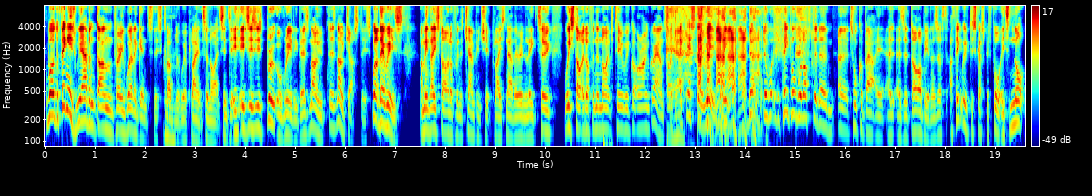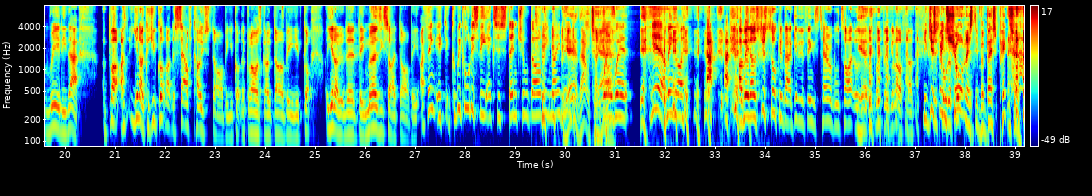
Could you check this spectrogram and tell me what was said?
Well, the thing is, we haven't done very well against this club that we're playing tonight. Since it, it's, it's, it's brutal, really. There's no, there's no justice. Well, there is. I mean, they started off with a championship place. Now they're in League Two. We started off in the ninth tier. We've got our own ground. So I, I guess there is. I mean, the, the, the people will often um, uh, talk about it as, as a derby, and as I I think we've discussed before, it's not really that. But uh, you know, because you've got like the South Coast Derby, you've got the Glasgow Derby, you've got you know the the Merseyside Derby. I think it could we call this the existential Derby, maybe? Yeah, that'll take where, off. where, yeah. I mean, like, I mean, I was just talking about giving things terrible titles that will put people off. and You've just, been called a shortlisted for Best Picture.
